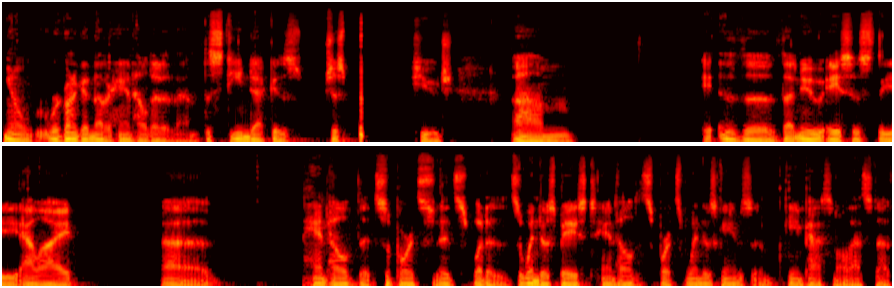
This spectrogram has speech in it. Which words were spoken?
you know we're going to get another handheld out of them. The Steam Deck is just huge. Um, the that new Asus, the Ally uh, handheld that supports it's what it's a Windows based handheld. It supports Windows games, um, Game Pass, and all that stuff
